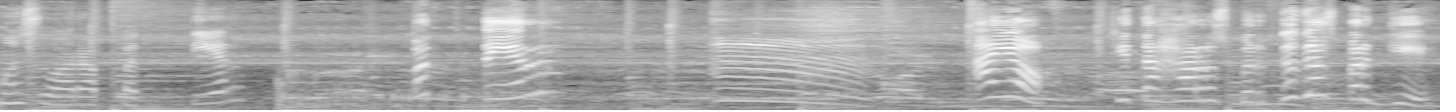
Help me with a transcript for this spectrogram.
Cuma suara petir. Petir? Hmm, ayo kita harus bergegas pergi.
